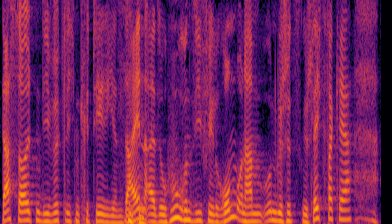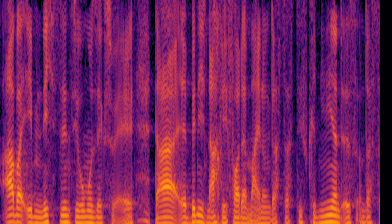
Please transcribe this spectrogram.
das sollten die wirklichen Kriterien sein. Also huren sie viel rum und haben ungeschützten Geschlechtsverkehr, aber eben nicht sind sie homosexuell. Da äh, bin ich nach wie vor der Meinung, dass das diskriminierend ist und dass,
